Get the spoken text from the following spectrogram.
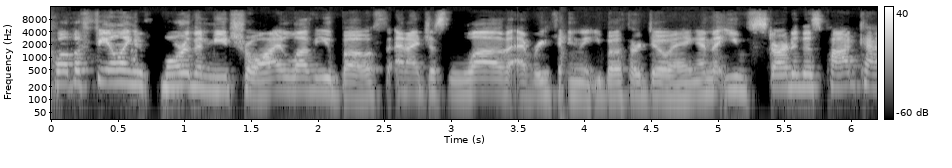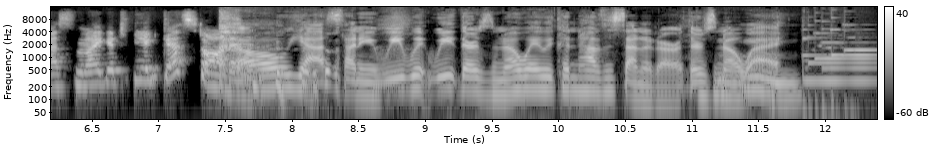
Well, the feeling is more than mutual. I love you both, and I just love everything that you both are doing, and that you've started this podcast, and I get to be a guest on it. Oh yes, honey. We, we we there's no way we couldn't have the senator. There's no way. Mm.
